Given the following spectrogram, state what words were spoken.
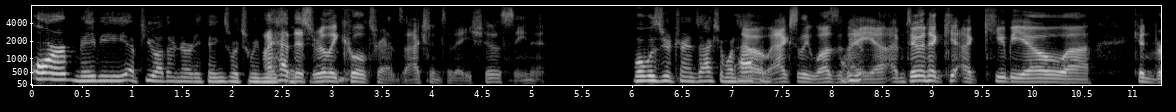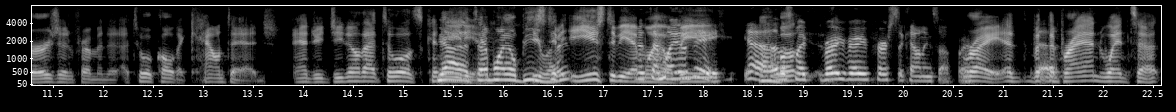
or maybe a few other nerdy things, which we. I had this really cool transaction today. You should have seen it. What was your transaction? What happened? No, actually wasn't. Oh, I, uh, I'm doing a QBO uh, conversion from an, a tool called Account Edge. Andrew, do you know that tool? It's Canadian. yeah, it's MYOB, used to, right? it used to be MYOB. It's MYOB. MYOB. Yeah, that was my very, very first accounting software. Right, and, but Yeah. the brand went to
